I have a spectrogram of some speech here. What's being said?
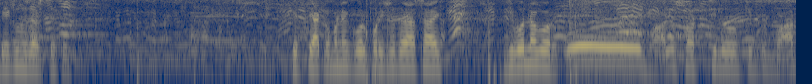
বেগুনি জার্সিতে। কীর্তি আক্রমণে গোল পরিশোধের আশায় জীবননগর। ও, ভালো শট ছিল, কিন্তু বার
